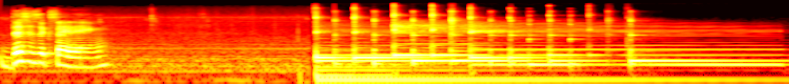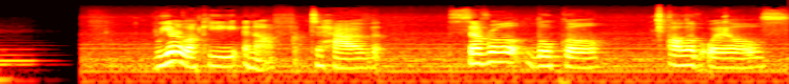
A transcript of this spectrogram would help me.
this is exciting we are lucky enough to have several local olive oils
